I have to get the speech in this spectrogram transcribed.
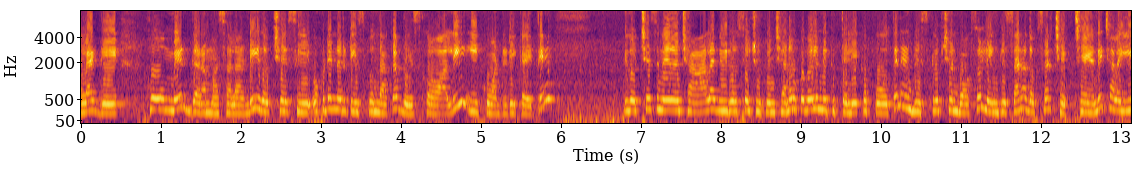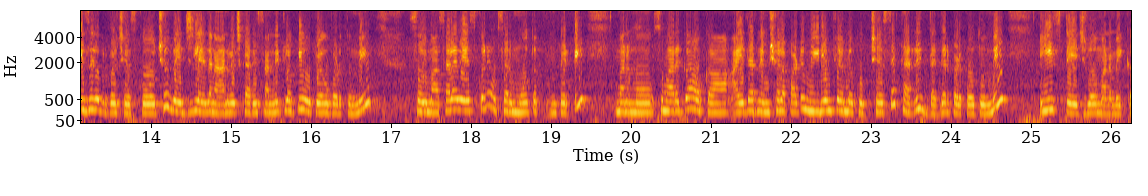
అలాగే హోమ్ మేడ్ గరం మసాలా అండి. ఇది వచ్చేసి ఒకటిన్నర టీ స్పూన్ దాకా వేసుకోవాలి. ఈ క్వాంటిటీకి అయితే ఇది వచ్చేసి నేను చాలా వీడియోస్లో చూపించాను. ఒకవేళ మీకు తెలియకపోతే నేను డిస్క్రిప్షన్ బాక్స్లో లింక్ ఇస్తాను. అది ఒకసారి చెక్ చేయండి. చాలా ఈజీగా ప్రిపేర్ చేసుకోవచ్చు. వెజ్ లేదా నాన్ వెజ్ కర్రీస్ అన్నిట్లోకి ఉపయోగపడుతుంది. సో ఈ మసాలా వేసుకొని ఒకసారి మూత పెట్టి మనము సుమారుగా ఒక ఐదారు నిమిషాల పాటు మీడియం ఫ్లేమ్లో కుక్ చేస్తే కర్రీ దగ్గర పడిపోతుంది. ఈ స్టేజ్లో మనం ఇక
